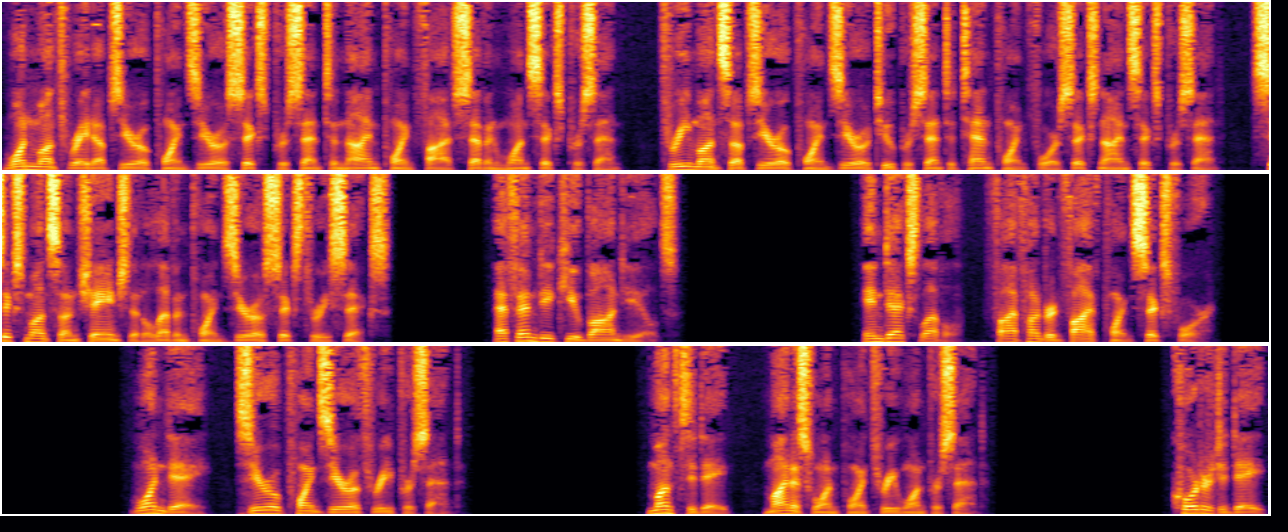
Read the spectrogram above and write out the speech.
one month rate up 0.06% to 9.5716%, three months up 0.02% to 10.4696%, six months unchanged at 11.0636. FMDQ bond yields. Index level 505.64. One day 0.03%. Month to date minus 1.31%. Quarter to date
